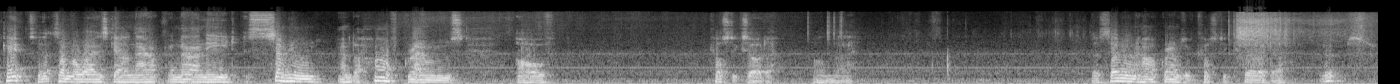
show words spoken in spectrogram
Okay, so that's on the weighing scale now, and now I need seven and a half grams of caustic soda on there. So seven and a half grams of caustic soda, oops,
